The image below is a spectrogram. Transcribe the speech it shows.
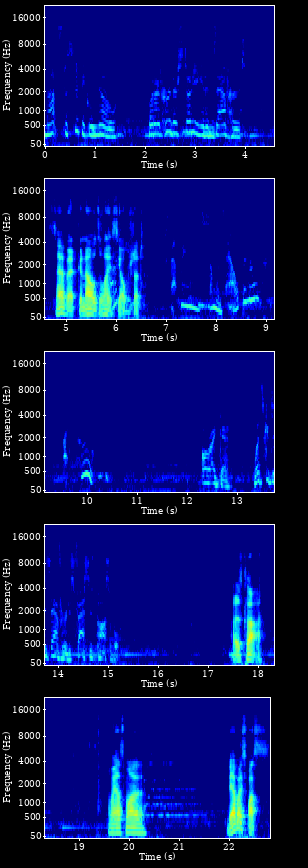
Not specifically, no. But I've heard they're studying it in Zavhert. Servet, genau, so heißt die Hauptstadt. Does that mean someone's helping them? But who? All right then. Let's get to Zavhert as fast as possible. Alles klar. Aber erstmal. Wer weiß was?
